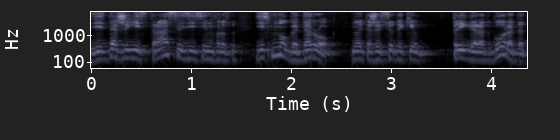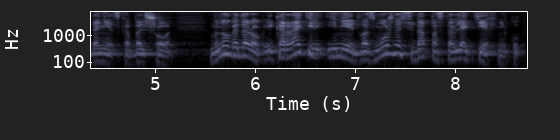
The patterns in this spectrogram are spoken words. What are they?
Здесь даже есть трассы, здесь инфраструктура. Здесь много дорог. Но это же все-таки пригород города Донецка большого. Много дорог. И каратели имеют возможность сюда поставлять технику.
